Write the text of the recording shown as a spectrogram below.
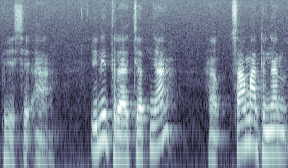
BCA ini derajatnya sama dengan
